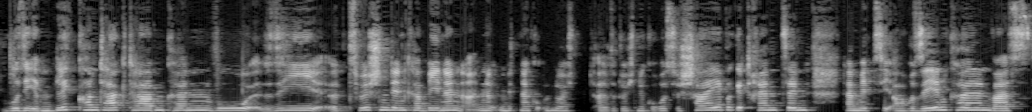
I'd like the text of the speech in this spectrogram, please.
wo sie eben Blickkontakt haben können, wo sie äh, zwischen den Kabinen mit einer, also durch eine große Scheibe getrennt sind, damit sie auch sehen können, was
